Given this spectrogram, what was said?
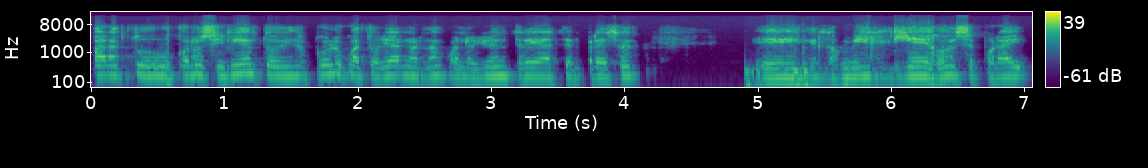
para tu conocimiento y del pueblo ecuatoriano, ¿verdad? cuando yo entré a esta empresa en el 2010, 11 por ahí,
